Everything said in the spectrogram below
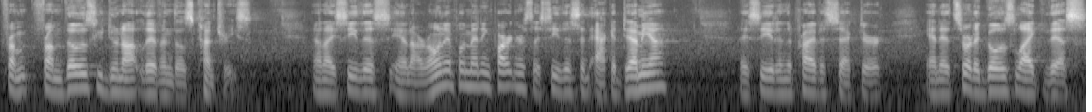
from, from those who do not live in those countries. And I see this in our own implementing partners, I see this in academia, I see it in the private sector, And it sort of goes like this.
